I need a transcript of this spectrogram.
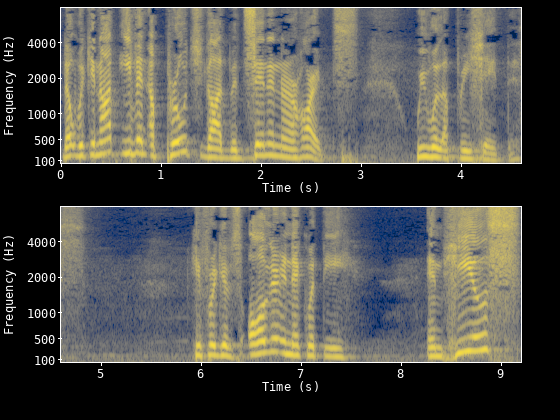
that we cannot even approach God with sin in our hearts, we will appreciate this. He forgives all your iniquity and heals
